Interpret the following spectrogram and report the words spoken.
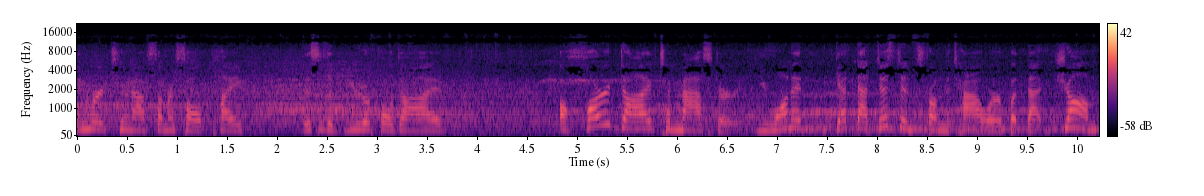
Inward two and a half somersault pike. This is a beautiful dive. A hard dive to master. You want to get that distance from the tower, but that jump,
